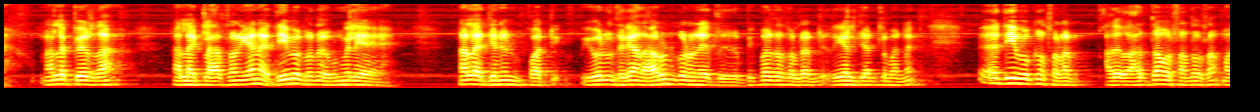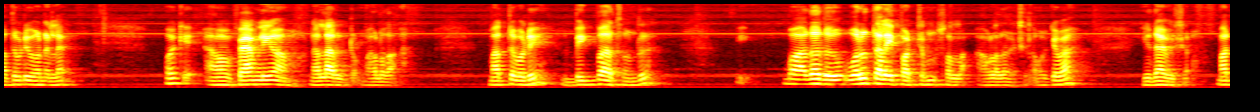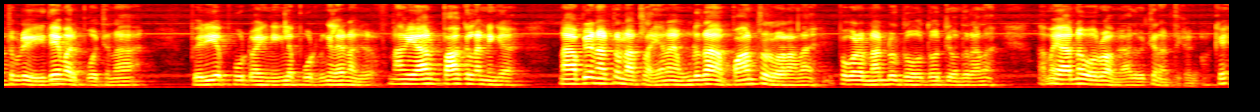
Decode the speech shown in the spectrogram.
நல்ல பேர் தான். நல்ல கிளாஸ் தான். ஏன்னா தீபக் வந்து உண்மையிலேயே நல்ல ஜென்யூன் பார்ட்டி இவரும் சரி அந்த அருண் கூட நேற்று பிக் பாஸ் தான் சொல்கிறேன் ரியல் ஜென்டில்மேன்னு தீபக்கும் சொன்னார். அது அதுதான் ஒரு சந்தோஷம். மற்றபடி ஒன்றும் இல்லை. ஓகே அவன் ஃபேமிலியும் நல்லா இருக்கட்டும். அவ்வளோதான் மற்றபடி பிக் பாஸ் வந்து அதாவது ஒரு தலைப்பட்சம்னு சொல்லலாம். அவ்வளோதான் வச்சுக்கலாம். ஓகேவா இதுதான் விஷயம். மற்றபடி இதே மாதிரி போச்சுன்னா பெரிய பூட்டு வாங்கி நீங்களே போட்டுருங்க. இல்லை நாங்கள் நாங்கள் யாரும் பார்க்கலாம் நீங்கள் நான் அப்படியே நட்டம் நடத்தலாம் ஏன்னா உங்களுக்கு தான் ஸ்பான்சர் வரானே இப்போ கூட நண்டு தோ தோற்றி வந்துடுறாங்க நம்ம யாருன்னா வருவாங்க அதை வச்சு நடத்திக்கோங்க ஓகே?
